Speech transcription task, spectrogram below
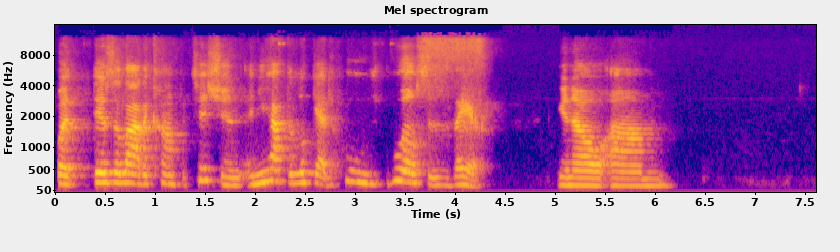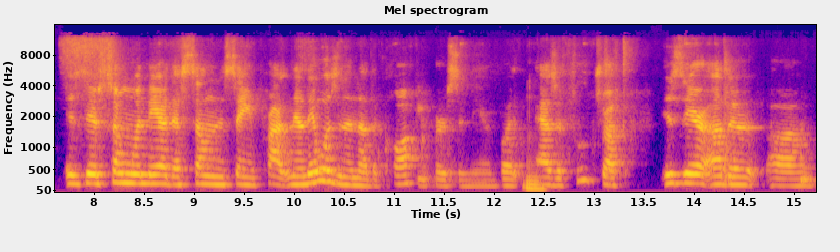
But there's a lot of competition, and you have to look at who who else is there, you know. Um, is there someone there that's selling the same product? Now there wasn't another coffee person there, but Hmm. as a food truck, is there other? Um,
